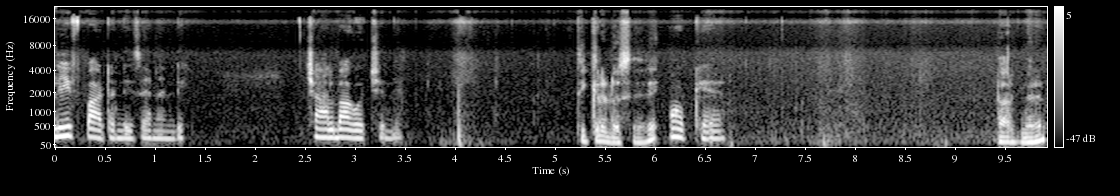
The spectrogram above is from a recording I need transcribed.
leaf pattern design అండి. చాలా బాగా వచ్చింది. థిక్ రెడ్ వస్తుంది ఇది. ఓకే. డార్క్ మెరూన్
